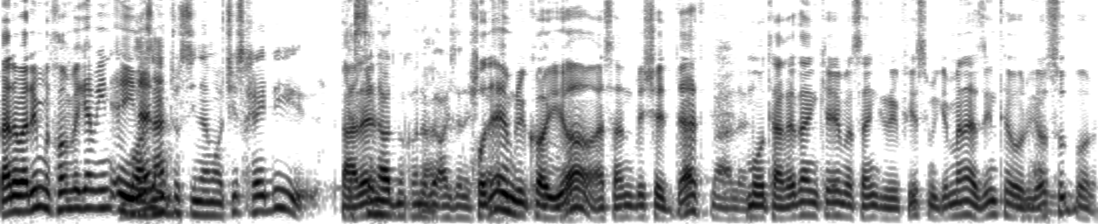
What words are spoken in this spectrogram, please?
بنابراین می‌خوام بگم این عینا تو سینما چیز خیلی بله. استناد می‌کنه بله. به آیزنشتاین خود امریکایی ها اصلا به شدت بله. معتقدن که مثلا گریفیث میگه من از این تئوری ها بله. سود بردم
